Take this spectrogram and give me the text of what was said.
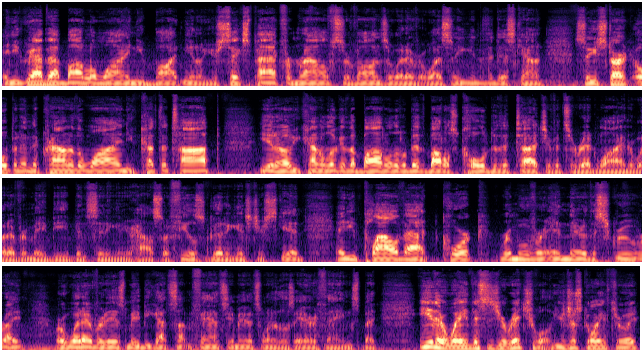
and you grab that bottle of wine you bought you know your six pack from ralph's or Vons or whatever it was so you get the discount so you start opening the crown of the wine you cut the top you know, you kind of look at the bottle a little bit. The bottle's cold to the touch if it's a red wine or whatever it may be, been sitting in your house. So it feels good against your skin. And you plow that cork remover in there, the screw, right? Or whatever it is. Maybe you got something fancy. Maybe it's one of those air things. But either way, this is your ritual. You're just going through it.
